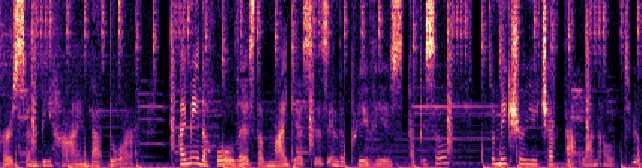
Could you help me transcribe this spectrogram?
person behind that door. I made a whole list of my guesses in the previous episode, so make sure you check that one out too.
